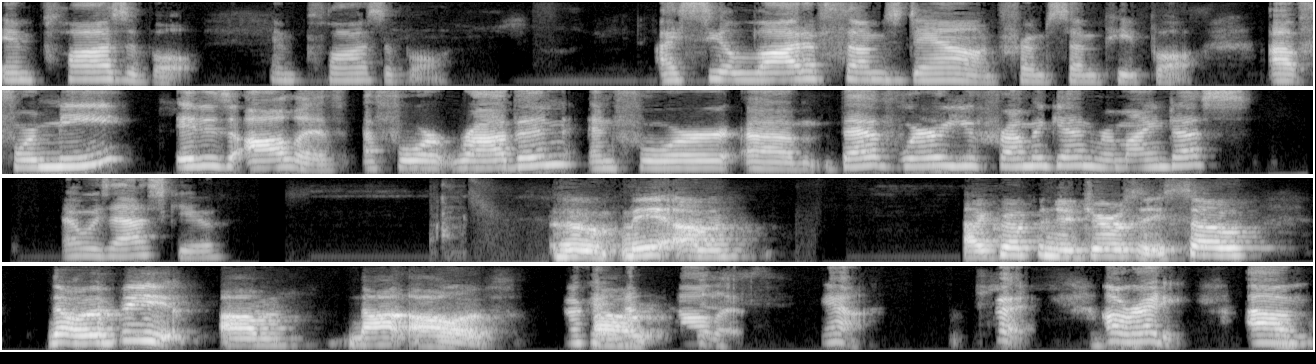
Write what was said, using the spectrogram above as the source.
Implausible. Implausible. I see a lot of thumbs down from some people. Uh, for me, it is olive. Uh, for Robin and for um, Bev, where are you from again? Remind us. I always ask you. Who me? Um, I grew up in New Jersey, so no, it'd be um not olive. Okay, Uh, not olive. Yeah, good. Alrighty. Um,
